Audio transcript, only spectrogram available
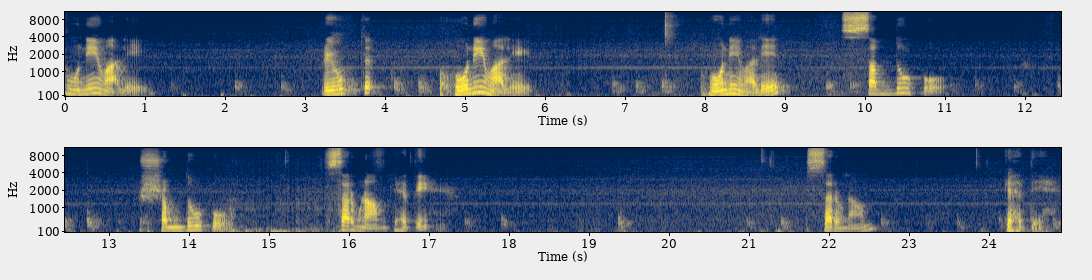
होने वाले, प्रयुक्त होने वाले होने वाले शब्दों को शब्दों को सर्वनाम कहते हैं। सर्वनाम कहते हैं।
